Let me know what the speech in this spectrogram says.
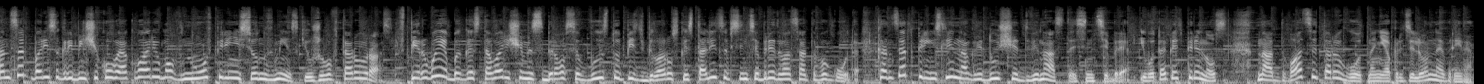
Концерт Бориса Гребенщикова и «Аквариума» вновь перенесен в Минске уже во второй раз. Впервые БГ с товарищами собирался выступить в белорусской столице в сентябре 2020 года. Концерт перенесли на грядущее 12 сентября. И вот опять перенос на 22 год на неопределенное время.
